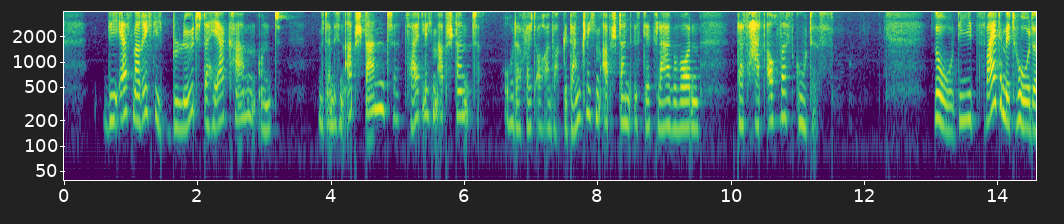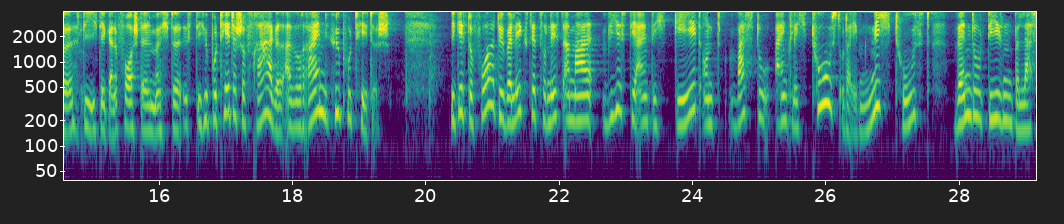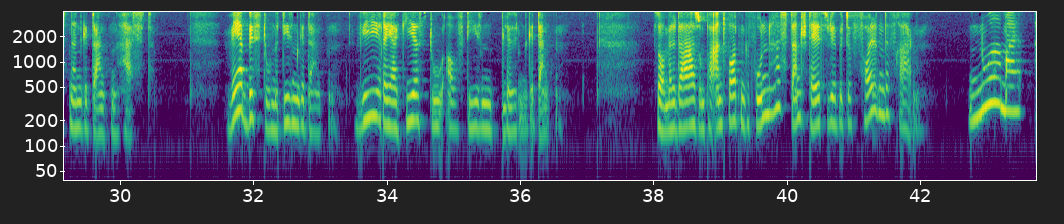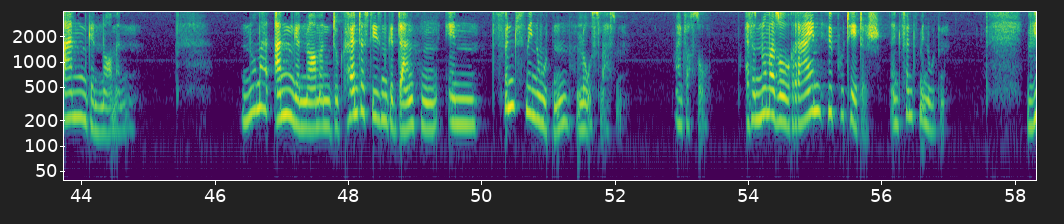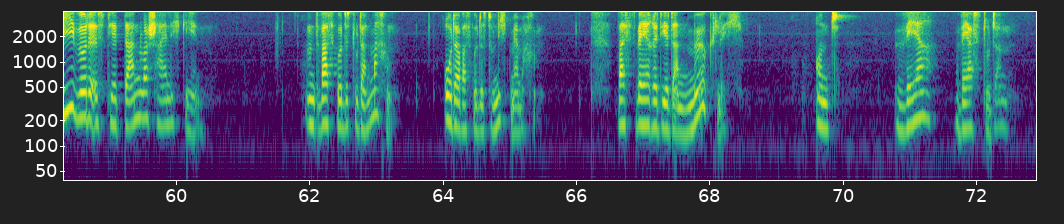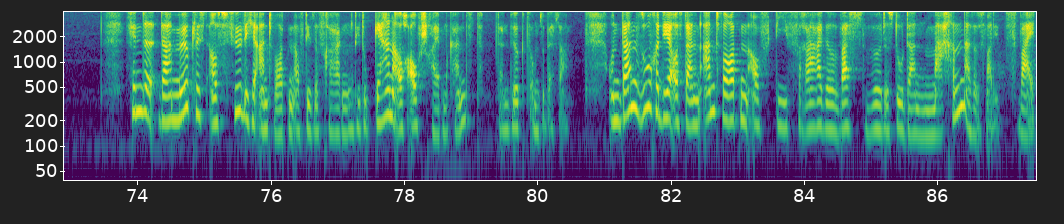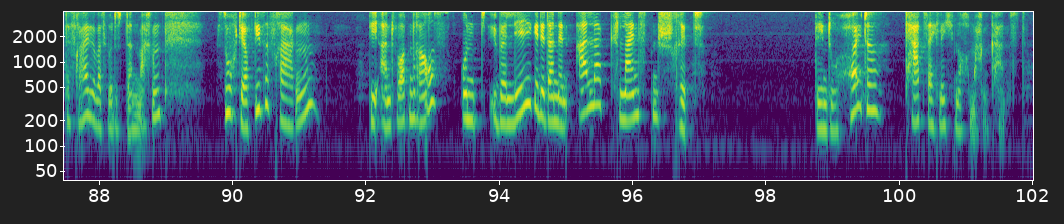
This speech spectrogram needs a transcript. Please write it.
die erstmal richtig blöd daherkamen und mit ein bisschen Abstand, zeitlichem Abstand oder vielleicht auch einfach gedanklichem Abstand ist dir klar geworden, das hat auch was Gutes. So, die zweite Methode, die ich dir gerne vorstellen möchte, ist die hypothetische Frage, also rein hypothetisch. Wie gehst du vor? Du überlegst dir zunächst einmal, wie es dir eigentlich geht und was du eigentlich tust oder eben nicht tust, wenn du diesen belastenden Gedanken hast. Wer bist du mit diesem Gedanken? Wie reagierst du auf diesen blöden Gedanken? So, und wenn du da so ein paar Antworten gefunden hast, dann stellst du dir bitte folgende Fragen. Nur mal angenommen. Nur mal angenommen, du könntest diesen Gedanken in fünf Minuten loslassen. Einfach so. Also nur mal so rein hypothetisch, in fünf Minuten. Wie würde es dir dann wahrscheinlich gehen? Und was würdest du dann machen? Oder was würdest du nicht mehr machen? Was wäre dir dann möglich? Und wer wärst du dann? Finde da möglichst ausführliche Antworten auf diese Fragen, die du gerne auch aufschreiben kannst, dann wirkt es umso besser. Und dann suche dir aus deinen Antworten auf die Frage, was würdest du dann machen? Also das war die zweite Frage, was würdest du dann machen? Such dir auf diese Fragen die Antworten raus und überlege dir dann den allerkleinsten Schritt, den du heute tatsächlich noch machen kannst.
